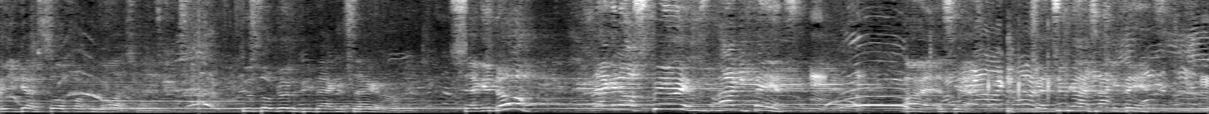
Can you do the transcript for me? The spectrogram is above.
You guys so fucking much, man. Feels so good to be back in Saginaw, man. Saginaw! Saginaw Spirit, who's some hockey fans? Alright, let's go. We got two guys, hockey fans.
